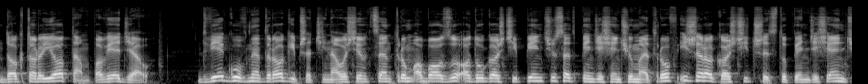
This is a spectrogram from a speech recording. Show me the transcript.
Doktor Jotam powiedział – Dwie główne drogi przecinały się w centrum obozu o długości 550 metrów i szerokości 350.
